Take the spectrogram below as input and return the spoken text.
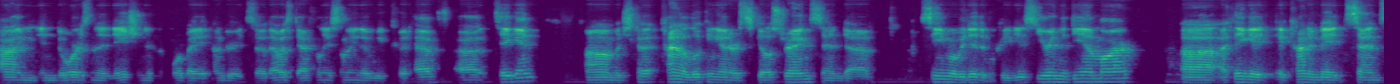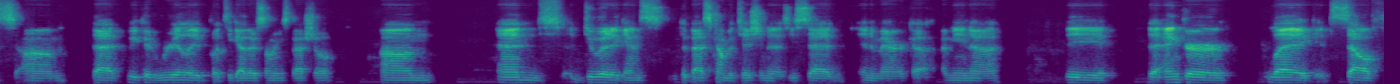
time indoors in the nation in the four by eight hundred. So that was definitely something that we could have uh, taken. Um, but just kind of looking at our skill strengths and uh, seeing what we did the previous year in the DMR, uh, I think it, it kind of made sense um, that we could really put together something special um, and do it against the best competition, as you said, in America. I mean, uh, the the anchor leg itself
